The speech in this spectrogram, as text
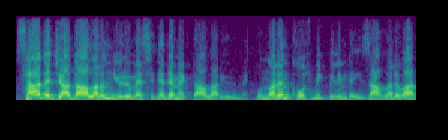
sadece dağların yürümesi ne demek dağlar yürümek? Bunların kozmik bilimde izahları var.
